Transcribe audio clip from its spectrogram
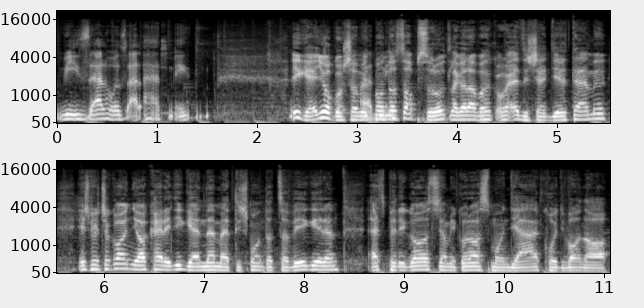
vízzel hozzá lehet még igen, jogos, amit adni. mondasz, abszolút, legalább ez is egyértelmű, és még csak annyi, akár egy igen nemet is mondhatsz a végére, ez pedig az, hogy amikor azt mondják, hogy van a,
